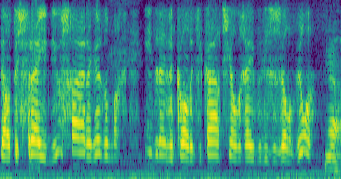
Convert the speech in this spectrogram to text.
Ja, het is vrije nieuwsgaring, hè. Dan mag iedereen een kwalificatie aan geven die ze zelf willen. Ja.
